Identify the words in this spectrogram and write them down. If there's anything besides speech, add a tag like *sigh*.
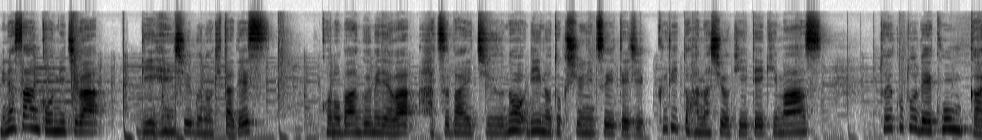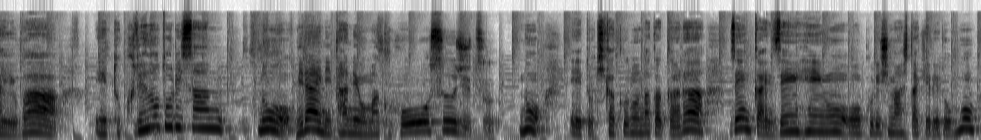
皆さんこんにちは。リー編集部の北です。この番組では発売中のリーの特集についてじっくりと話を聞いていきます。ということで今回はえっと、クレノドリさんの未来に種をまく法数術の、えっと、企画の中から前回前編をお送りしましたけれども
